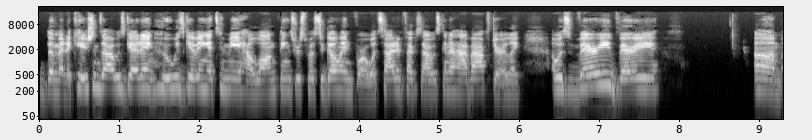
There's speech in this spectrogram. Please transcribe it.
the medications I was getting, who was giving it to me, how long things were supposed to go in for, what side effects I was going to have after. Like I was very very um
